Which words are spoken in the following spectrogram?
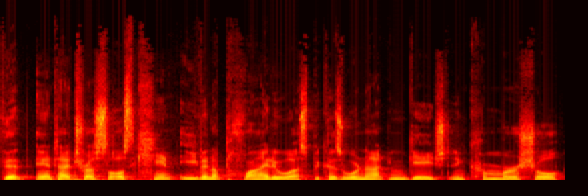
that antitrust laws can't even apply to us because we're not engaged in commercial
